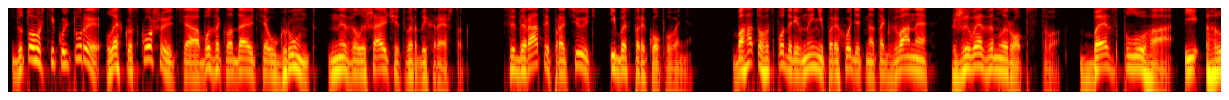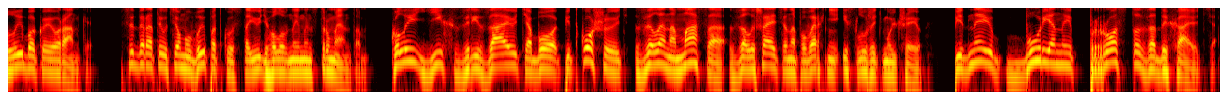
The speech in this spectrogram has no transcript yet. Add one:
До того ж, ці культури легко скошуються або закладаються у ґрунт, не залишаючи твердих решток. Сидирати працюють і без перекопування. Багато господарів нині переходять на так зване живе землеробство, без плуга і глибокої оранки. Сидирати у цьому випадку стають головним інструментом. Коли їх зрізають або підкошують, зелена маса залишається на поверхні і служить мульчею. Під нею бур'яни просто задихаються.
